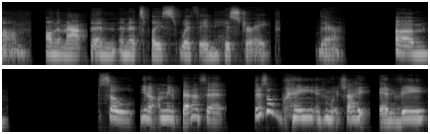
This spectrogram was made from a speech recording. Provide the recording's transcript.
Um, on the map and, and its place within history there. Um, so, you know, I mean, a benefit, there's a way in which I envy,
